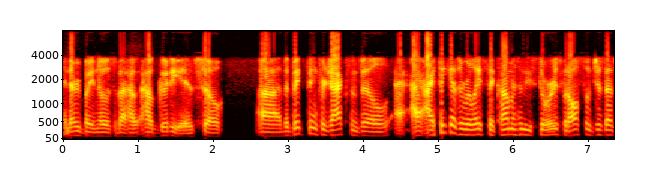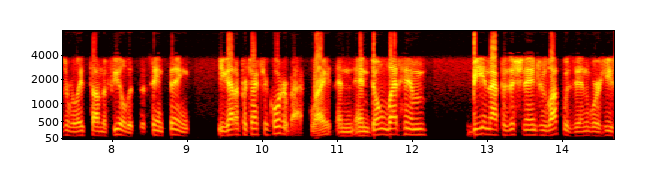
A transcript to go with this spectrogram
and everybody knows about how how good he is. So uh, the big thing for Jacksonville, I, I think, as it relates to comments in these stories, but also just as it relates on the field, it's the same thing. You got to protect your quarterback, right? And and don't let him be in that position Andrew Luck was in, where he's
